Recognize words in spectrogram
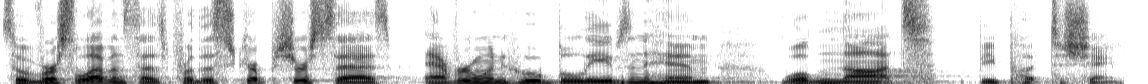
So, verse 11 says, For the scripture says, everyone who believes in him will not be put to shame.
